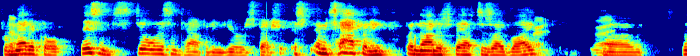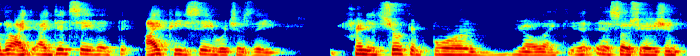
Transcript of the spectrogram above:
for Yeah. medical isn't still isn't happening here, especially. It's, I mean, it's happening, but not as fast as I'd like. Right, Right, Um, although I, I did see that the IPC, which is the printed circuit board, you know, like association,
